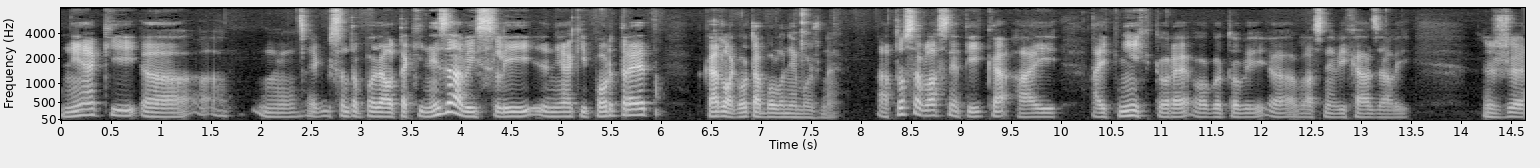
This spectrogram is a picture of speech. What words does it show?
nejaký uh, mm, jak by som to povedal, taký nezávislý nejaký portrét Karla Gota bolo nemožné. A to sa vlastne týka aj, aj kníh, ktoré o Gotovi vlastne vychádzali. Že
